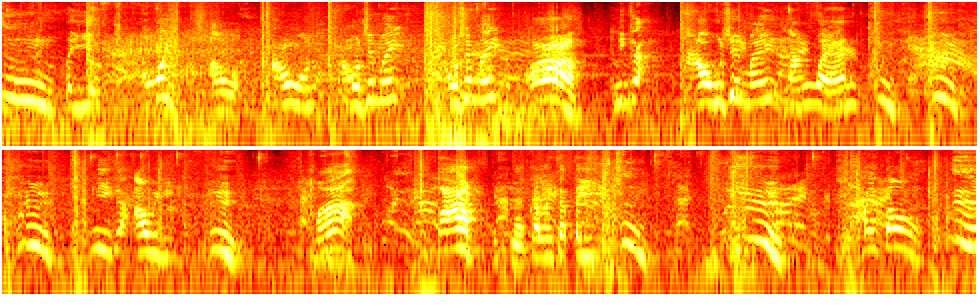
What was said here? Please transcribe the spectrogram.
อืมตี โอ้ย เอา เอา เอาใช่ไหม เอาใช่ไหมอ่านี่ก็ เอาใช่ไหมหลังแหวนอื้ออื้อนี่ก็เอาอีกอื้อมาป้าบโอ้โหกำลังจะตีอื้ออื้อไม่ต้องอื้อ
